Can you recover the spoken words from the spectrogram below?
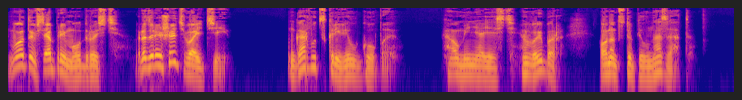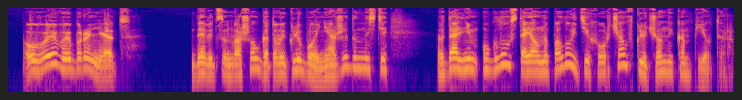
Вот и вся премудрость. Разрешить войти?» Гарвуд скривил губы. «А у меня есть выбор», он отступил назад. «Увы, выбора нет». Дэвидсон вошел, готовый к любой неожиданности. В дальнем углу стоял на полу и тихо урчал включенный компьютер.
